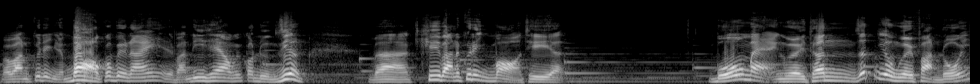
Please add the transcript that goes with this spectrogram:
Và bạn quyết định là bỏ công việc này để bạn đi theo cái con đường riêng. Và khi bạn quyết định bỏ thì bố mẹ, người thân, rất nhiều người phản đối.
